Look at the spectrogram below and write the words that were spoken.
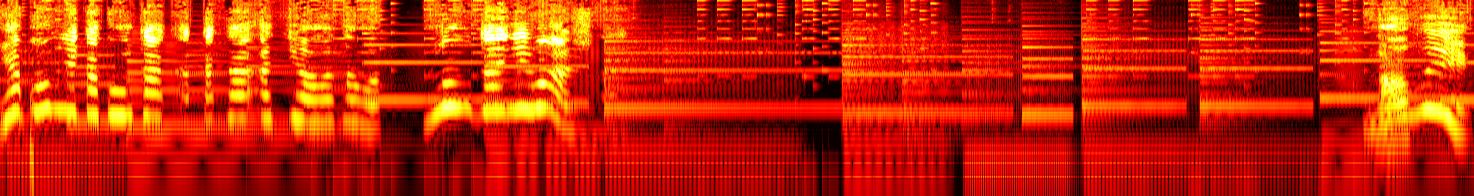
Я помню, как он так а, тогда отделал одного. Ну, да неважно. Но вы,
